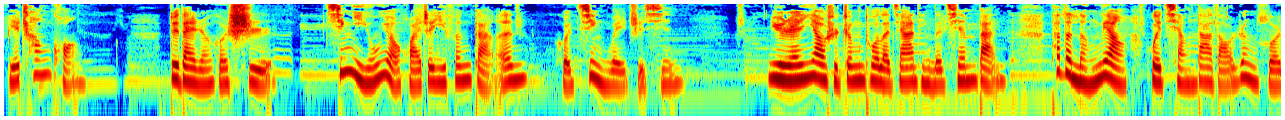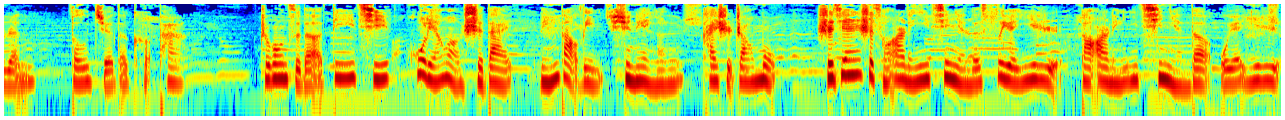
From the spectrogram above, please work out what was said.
别猖狂。对待人和事，请你永远怀着一份感恩和敬畏之心。女人要是挣脱了家庭的牵绊，她的能量会强大到任何人。都觉得可怕。周公子的第一期互联网时代领导力训练营开始招募，时间是从二零一七年的四月一日到二零一七年的五月一日。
